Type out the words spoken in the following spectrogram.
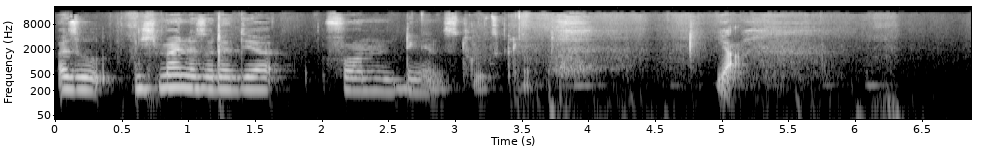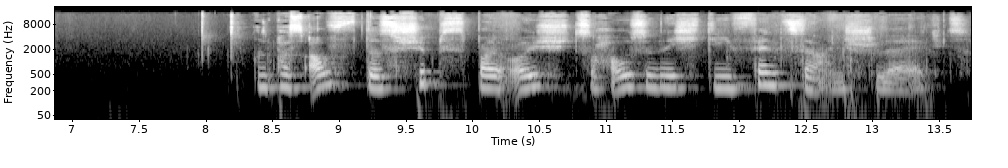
Also nicht meiner, sondern der von Dingens Todesklaue. Ja. Und pass auf, dass Chips bei euch zu Hause nicht die Fenster einschlägt.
